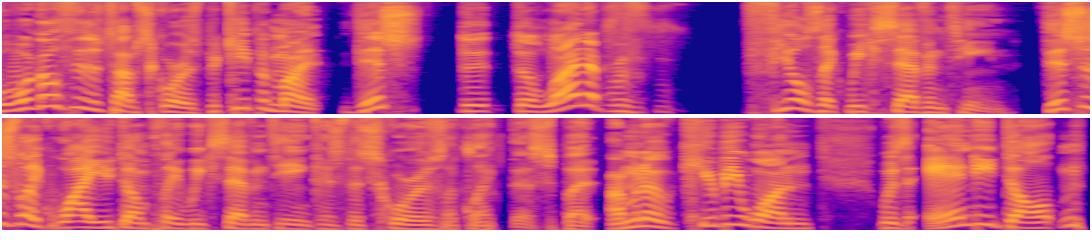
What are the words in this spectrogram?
Well, we'll go through the top scorers, but keep in mind this the the lineup re- feels like week 17. This is like why you don't play week 17 because the scorers look like this. But I'm gonna QB one was Andy Dalton.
